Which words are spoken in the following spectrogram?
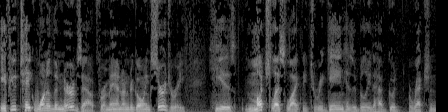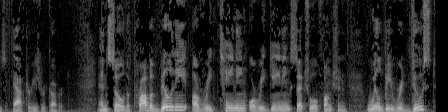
if you take one of the nerves out for a man undergoing surgery, he is much less likely to regain his ability to have good erections after he's recovered. And so the probability of retaining or regaining sexual function will be reduced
